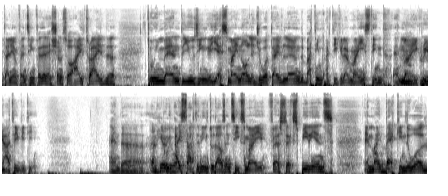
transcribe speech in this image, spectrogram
Italian Fencing Federation, so I tried uh, to invent using yes my knowledge, what I've learned, but in particular my instinct and my creativity. And, uh, And here are- I started in 2006 my first experience and my back in the world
